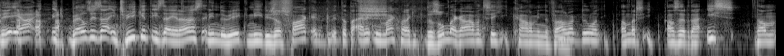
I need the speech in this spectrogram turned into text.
Nee, ja, ik, ik- bij ons is dat in het weekend is dat in huis en in de week niet. Dus dat is vaak, en ik weet dat dat eigenlijk niet mag, maar dat ik de zondagavond zeg, ik ga hem in de vuilbak doen, want ik- anders, ik, als er dat is, dan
